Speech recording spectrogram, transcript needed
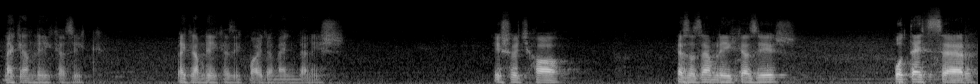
megemlékezik, megemlékezik majd a mennyben is. És hogyha ez az emlékezés, ott egyszer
